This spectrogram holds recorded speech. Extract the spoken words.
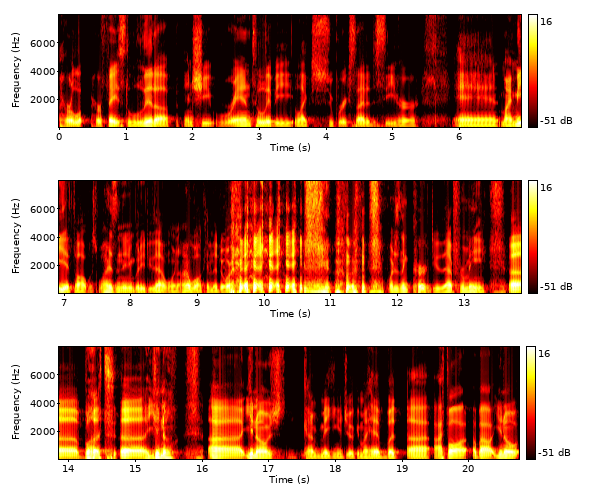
her her face lit up, and she ran to Libby like super excited to see her. And my immediate thought was, why doesn't anybody do that when I walk in the door? why doesn't Kurt do that for me? Uh, but uh, you know, uh, you know, I was kind of making a joke in my head, but uh, I thought about, you know,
